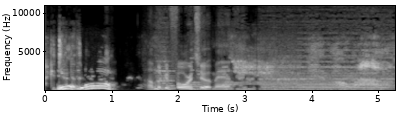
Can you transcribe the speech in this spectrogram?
I could Do do it, another. yeah. I'm looking forward to it, man. Oh wow.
